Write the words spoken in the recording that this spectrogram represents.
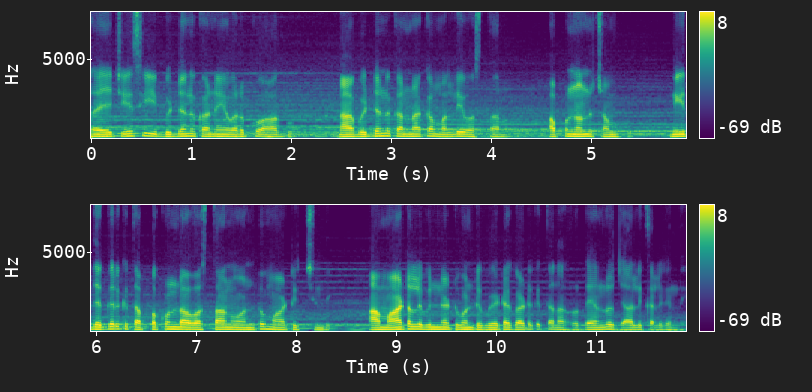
దయచేసి ఈ బిడ్డను కనే వరకు ఆగు. నా బిడ్డను కన్నాక మళ్ళీ వస్తాను. అప్పుడు నన్ను చంపు. నీ దగ్గరికి తప్పకుండా వస్తాను అంటూ మాటిచ్చింది. ఆ మాటలు విన్నటువంటి వేటగాడికి తన హృదయంలో జాలి కలిగింది.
